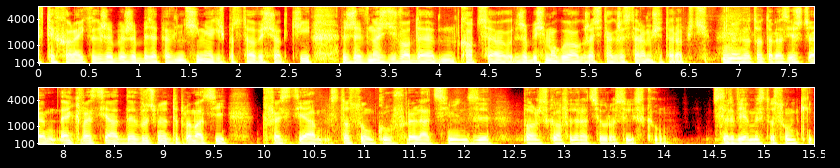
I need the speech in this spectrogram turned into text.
w tych kolejkach, żeby, żeby zapewnić im jakieś podstawowe środki, żywność, wodę, koce, żeby się mogły ogrzać. Także staramy się to robić. No to teraz jeszcze kwestia, wróćmy do dyplomacji, kwestia stosunków, relacji między Polską a Federacją Rosyjską. Zerwiemy stosunki?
